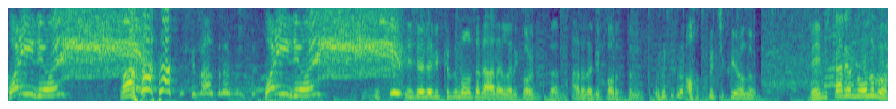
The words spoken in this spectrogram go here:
What are you doing? Kız altına sıçtı. What are you doing? Keşke şöyle bir kızım olsa da araları korkutsam. Arada bir korkutulur. Kızın aklı çıkıyor oğlum. Rey Mysterio'nun oğlu bu.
